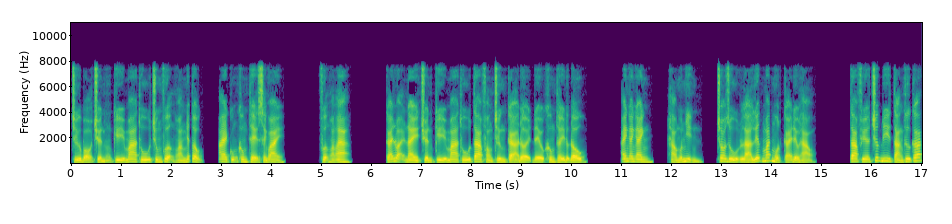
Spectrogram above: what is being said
trừ bỏ truyền kỳ ma thú trung phượng hoàng nhất tộc, ai cũng không thể sánh vai. Phượng hoàng A. Cái loại này truyền kỳ ma thú ta phỏng trừng cả đời đều không thấy được đâu. Anh anh anh, hảo muốn nhìn, cho dù là liếc mắt một cái đều hảo. Ta phía trước đi tàng thư cát,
